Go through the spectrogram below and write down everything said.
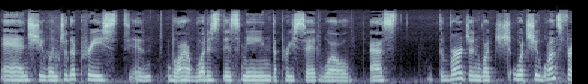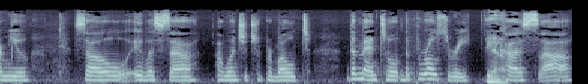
and she went to the priest. And well, what does this mean? The priest said, "Well, ask the Virgin what sh- what she wants from you." So it was. Uh, I want you to promote the mantle, the rosary, Yeah. because uh,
